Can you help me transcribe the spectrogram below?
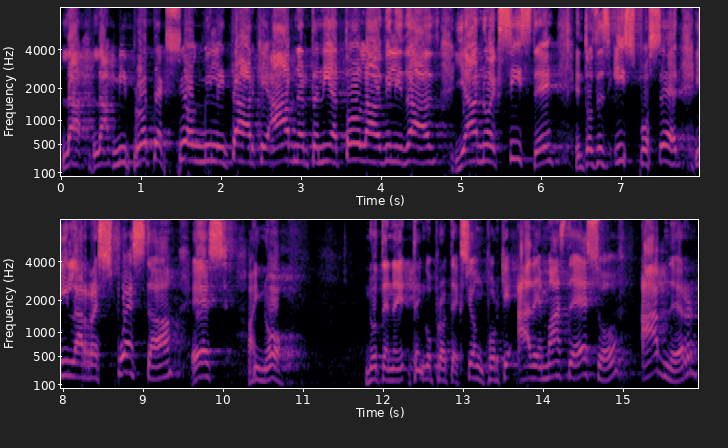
La, mi protección militar que Abner tenía toda la habilidad ya no existe. Entonces Isposet y la respuesta es, ay no, no tengo protección porque además de eso, Abner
